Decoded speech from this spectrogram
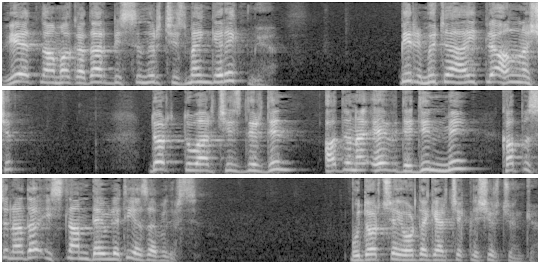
Vietnam'a kadar bir sınır çizmen gerekmiyor. Bir müteahhitle anlaşıp dört duvar çizdirdin, adına ev dedin mi, kapısına da İslam devleti yazabilirsin. Bu dört şey orada gerçekleşir çünkü.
